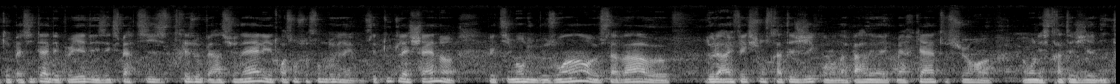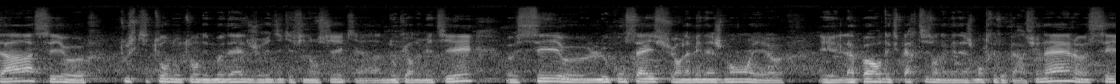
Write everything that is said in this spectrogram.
capacité à déployer des expertises très opérationnelles et 360 degrés. Donc c'est toute la chaîne effectivement du besoin. ça va de la réflexion stratégique, on en a parlé avec Mercat sur euh, les stratégies habitat, c'est euh, tout ce qui tourne autour des modèles juridiques et financiers qui est un de nos cœurs de métier, euh, c'est le conseil sur l'aménagement et, et l'apport d'expertise en aménagement très opérationnel, c'est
